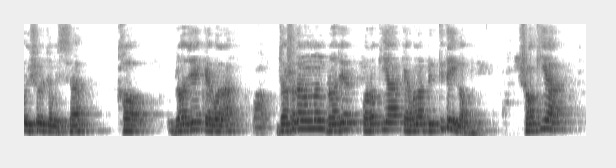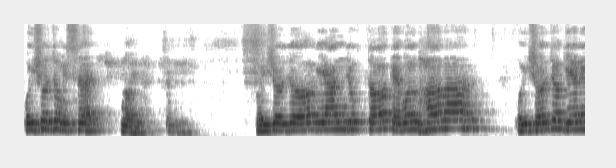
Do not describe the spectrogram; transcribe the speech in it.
ঐশ্বর্য মিশ্রা খ ব্রজে কেবলা Wow. যশোদানন্দন ব্রজের পরকিয়া কেবলা বৃত্তিতেই লগ্ন স্বকীয়া ঐশ্বর্য মিশ্রায় নহে ঐশ্বর্য জ্ঞান যুক্ত কেবল ভাবার ঐশ্বর্য জ্ঞানে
